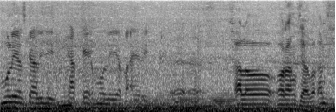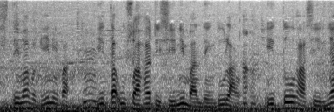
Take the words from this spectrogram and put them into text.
mulia sekali sih, kakek mulia Pak Heri. Eh, kalau orang Jawa kan sistemnya begini pak Hmm. kita usaha di sini banting tulang Ha-ha. itu hasilnya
